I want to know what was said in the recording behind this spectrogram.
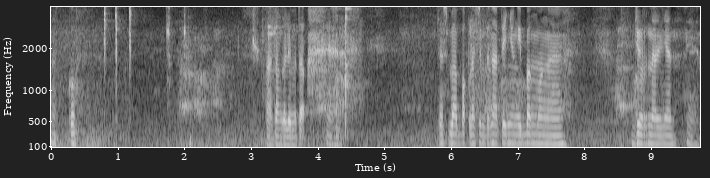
Ako. Tatanggalin mo to. Ayan. Tapos babaklasin pa natin yung ibang mga journal niyan. Ayan.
